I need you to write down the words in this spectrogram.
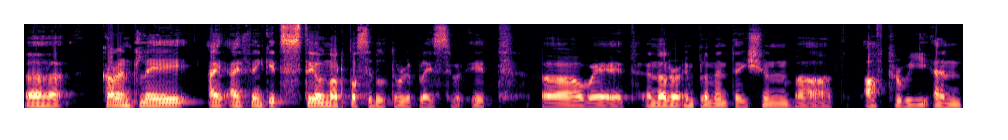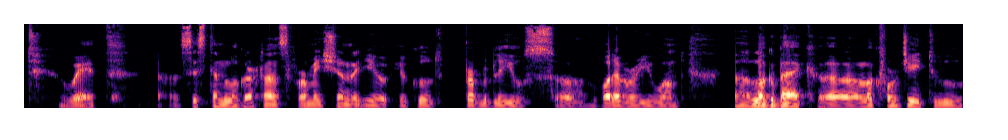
uh, currently, I, I, think it's still not possible to replace it uh, with another implementation, but after we end with uh, system logger transformation, you, you could probably use uh, whatever you want. Uh, logback, uh, log4j2,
